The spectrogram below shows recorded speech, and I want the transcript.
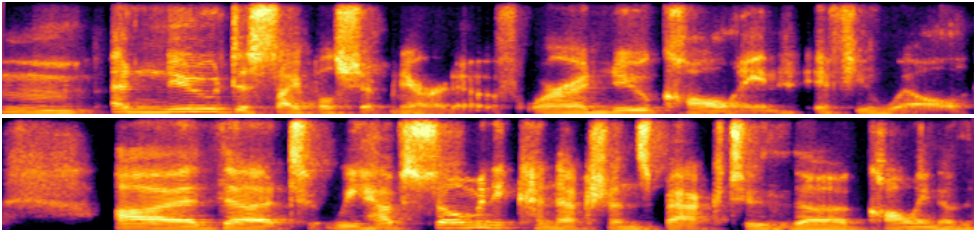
mm, a new discipleship narrative or a new calling, if you will. Uh, that we have so many connections back to the calling of the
